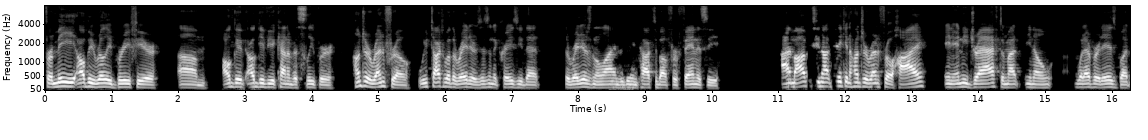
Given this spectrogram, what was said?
For me, I'll be really brief here. Um, I'll give I'll give you kind of a sleeper. Hunter Renfrow. We've talked about the Raiders. Isn't it crazy that the Raiders and the Lions are being talked about for fantasy? I'm obviously not taking Hunter Renfrow high in any draft. I'm not, you know, whatever it is, but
